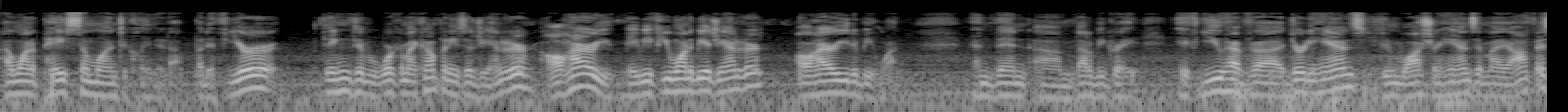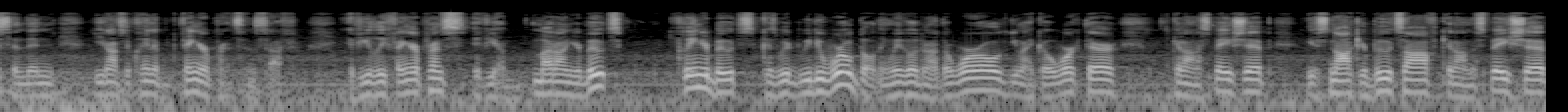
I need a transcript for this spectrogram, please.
I want to pay someone to clean it up. But if you're thing to work in my company as a janitor, I'll hire you. Maybe if you want to be a janitor, I'll hire you to be one. And then um, that'll be great. If you have uh, dirty hands, you can wash your hands in my office and then you don't have to clean up fingerprints and stuff. If you leave fingerprints, if you have mud on your boots, clean your boots because we, we do world building. We go to another world. You might go work there, get on a spaceship. You just knock your boots off, get on the spaceship,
